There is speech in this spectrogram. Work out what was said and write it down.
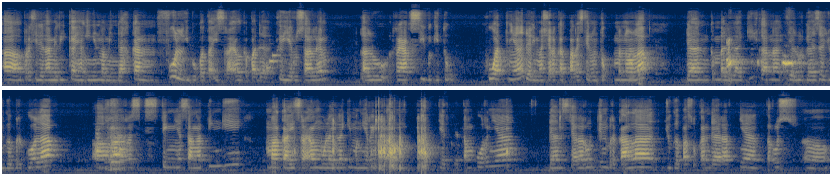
uh, Presiden Amerika yang ingin memindahkan full ibu kota Israel kepada ke Yerusalem lalu reaksi begitu kuatnya dari masyarakat Palestina untuk menolak dan kembali lagi karena jalur Gaza juga bergolak uh, resistingnya sangat tinggi maka Israel mulai lagi mengirimkan jet-jet tempurnya dan secara rutin berkala juga pasukan daratnya terus uh,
